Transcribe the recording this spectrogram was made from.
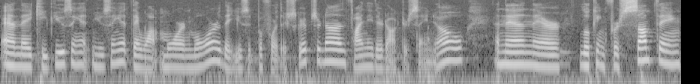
and they keep using it and using it. They want more and more. They use it before their scripts are done. Finally, their doctors say no. And then they're looking for something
